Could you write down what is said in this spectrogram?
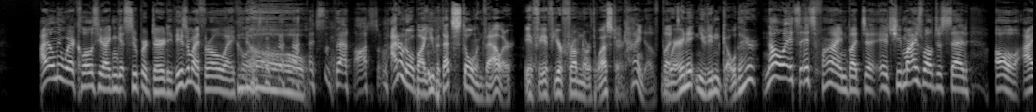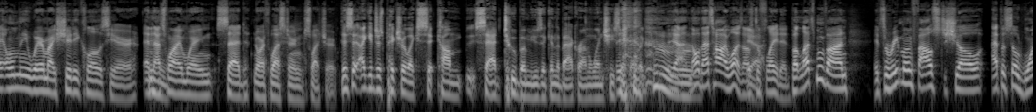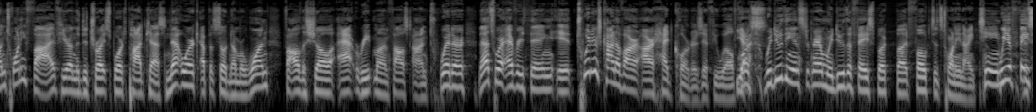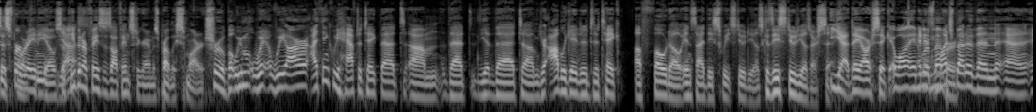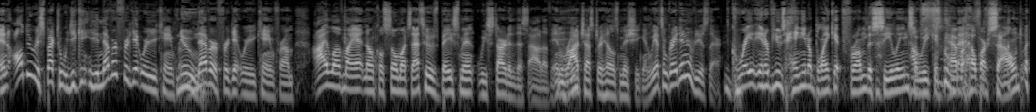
I only wear clothes here. I can get super dirty. These are my throwaway clothes. No. Isn't that awesome? I don't know about you, but that's stolen valor. If if you're from Northwestern, Kind of, but wearing it and you didn't go there. no, it's it's fine. But uh, it, she might as well just said, "Oh, I only wear my shitty clothes here, and that's Mm-hmm. why I'm wearing said Northwestern sweatshirt." This I could just picture like sitcom sad tuba music in the background when she said that. Like, Yeah, no, that's how I was. I was Yeah. deflated. But let's move on. It's the Riepma and Faust Show, episode 125 here on the Detroit Sports Podcast Network, episode number one. Follow the show at Riepma and Faust on Twitter. That's where everything it Twitter's kind of our, our headquarters, if you will. Of Yes. course, we do the Instagram, we do the Facebook, but folks, it's 2019. we have faces for radio, so Yes. keeping our faces off Instagram is probably smart. True, but we, we we are. I think we have to take that um, that that um, you're obligated to take a photo inside these sweet studios because these studios are sick. Yeah, they are sick. Well, and, And it's remember, much better than and, and all due respect to you. Can, you never forget where you came from. No. Never forget where you came from. I love my aunt and uncle so much. That's whose basement we started this out of in Mm-hmm. Rochester Hills, Michigan. We had some great interviews there. great interviews, hanging a blanket from the ceiling so we could have help our sound.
